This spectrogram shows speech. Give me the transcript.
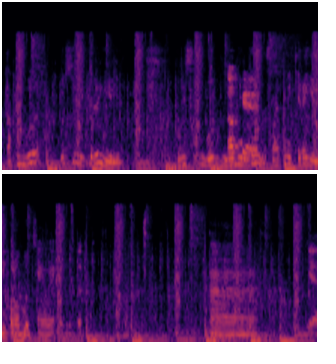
tapi gue gue sih mikirnya gini Gue sih gue Oke. mungkin mikirnya gini kalau buat cewek kan gitu. Eh, Iya.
